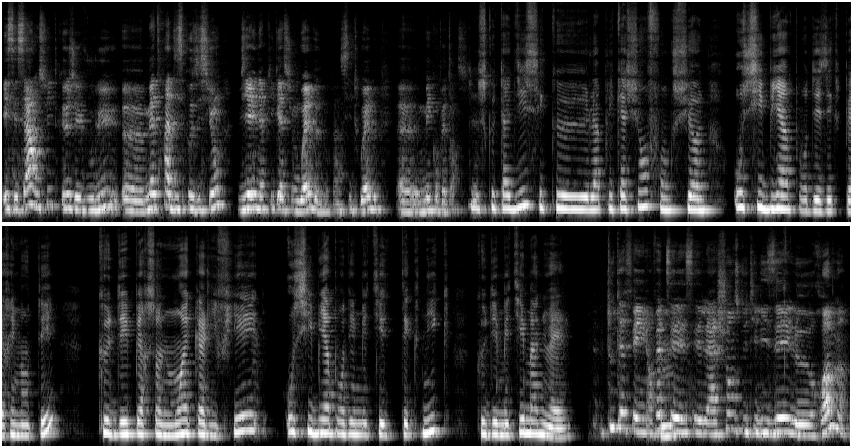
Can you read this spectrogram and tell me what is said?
Et c'est ça ensuite que j'ai voulu mettre à disposition via une application web, donc un site web, mes compétences. Ce que tu as dit, c'est que l'application fonctionne aussi bien pour des expérimentés que des personnes moins qualifiées, aussi bien pour des métiers techniques que des métiers manuels. Tout à fait. En fait, mm. c'est la chance d'utiliser le ROM,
